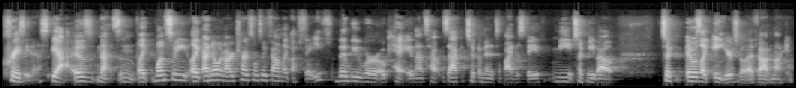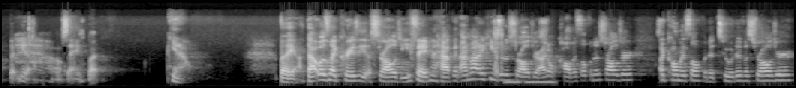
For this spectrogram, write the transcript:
Craziness. Yeah, it was nuts. And like once we like I know in our charts, once we found like a faith, then we were okay. And that's how Zach took a minute to find his faith. Me, it took me about took it was like eight years ago that I found mine. But you know what I'm saying. But you know. But yeah, that was like crazy astrology thing that happened. I'm not a huge astrologer. I don't call myself an astrologer. I call myself an intuitive astrologer.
